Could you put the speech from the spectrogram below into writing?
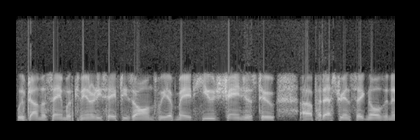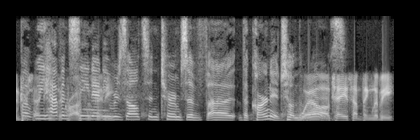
We've done the same with community safety zones. We have made huge changes to uh, pedestrian signals and intersections. But we haven't seen any results in terms of uh, the carnage on the well, roads. Well, I'll tell you something, Libby.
